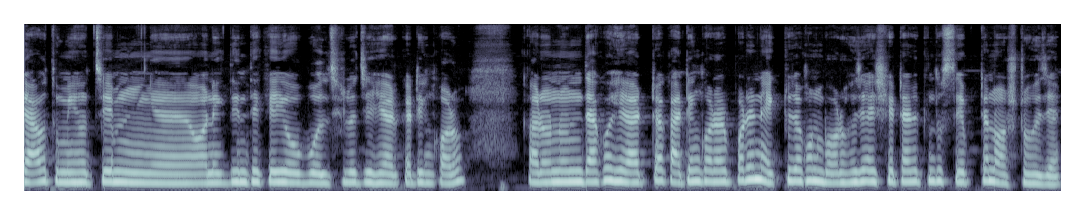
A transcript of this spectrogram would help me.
যাও, তুমি হচ্ছে অনেক দিন থেকেই ও বলছিল যে হেয়ার কাটিং করো। কারণ দেখো হেয়ারটা কাটিং করার পরে না, একটু যখন বড় হয়ে যায়, সেটার কিন্তু শেপটা নষ্ট হয়ে যায়।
